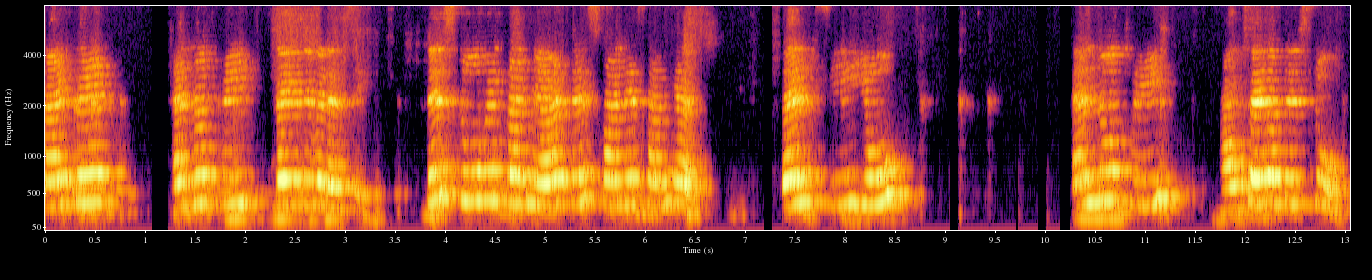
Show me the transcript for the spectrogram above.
Nitrate NO3 negative valency. This two will come here. This one is come here. Then Cu NO3 outside of this two.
